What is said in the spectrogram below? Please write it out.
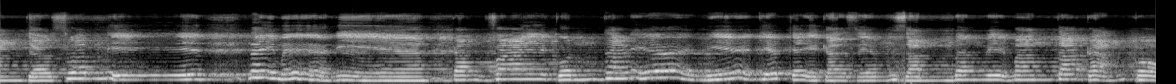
งเจ้าส่วนดี ในมือนี้กำไฟคนทะเลมีจิตใจกระเสียมสัมเบิงวิมันตะกันก่อ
